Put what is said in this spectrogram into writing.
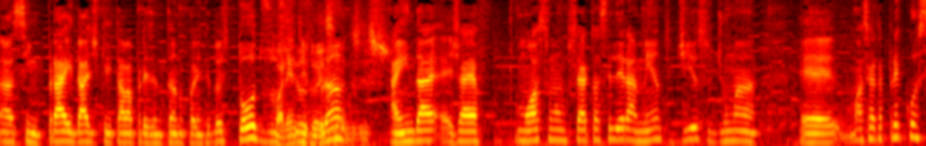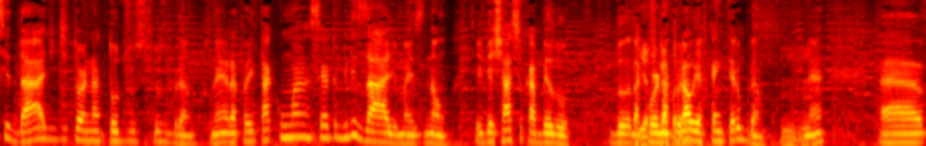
assim, para a idade que ele estava apresentando, 42, todos os 42 fios brancos anos, ainda já é, mostram um certo aceleramento disso, de uma é, uma certa precocidade de tornar todos os fios brancos, né? Era para ele estar tá com uma certa grisalho, mas não. Se ele deixasse o cabelo do, da ia cor natural, branco. ia ficar inteiro branco, uhum. né? Uh,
